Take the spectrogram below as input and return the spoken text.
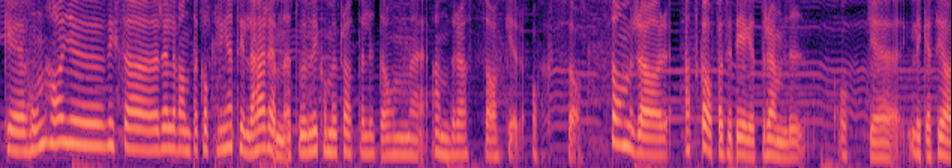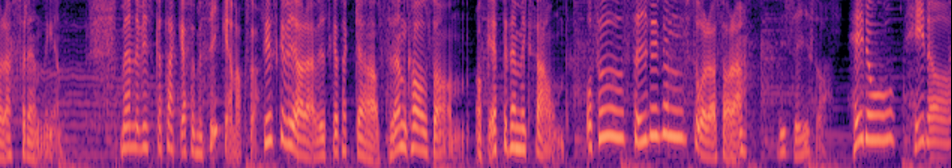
Och eh, hon har ju vissa relevanta kopplingar till det här ämnet men vi kommer prata lite om andra saker också som rör att skapa sitt eget drömliv och eh, lyckas göra förändringen. Men vi ska tacka för musiken också. Det ska vi göra. Vi ska tacka Sven Karlsson och Epidemic Sound. Och så säger vi väl så då, Sara. Vi säger så. Hej då! Hej då!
